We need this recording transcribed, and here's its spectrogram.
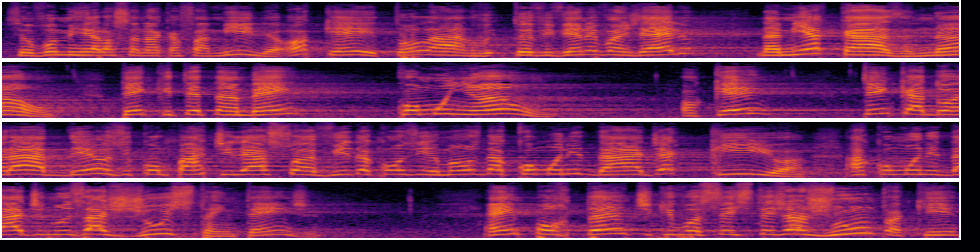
se eu vou me relacionar com a família, ok, estou lá, estou vivendo o evangelho na minha casa. Não, tem que ter também comunhão, ok? Tem que adorar a Deus e compartilhar a sua vida com os irmãos da comunidade. Aqui, ó, a comunidade nos ajusta, entende? É importante que você esteja junto aqui.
